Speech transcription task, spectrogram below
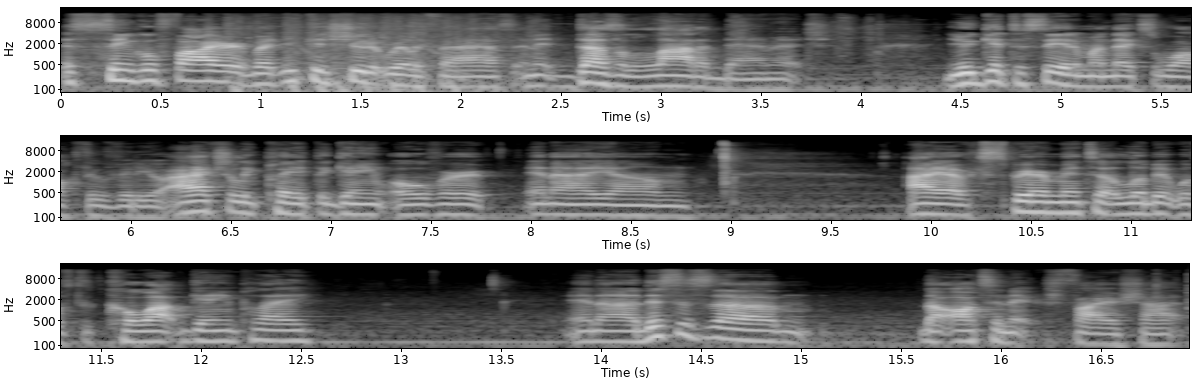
It's single fire, but you can shoot it really fast, and it does a lot of damage. You'll get to see it in my next walkthrough video. I actually played the game over, and I um, I have experimented a little bit with the co-op gameplay. And uh, this is um, the alternate fire shot.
